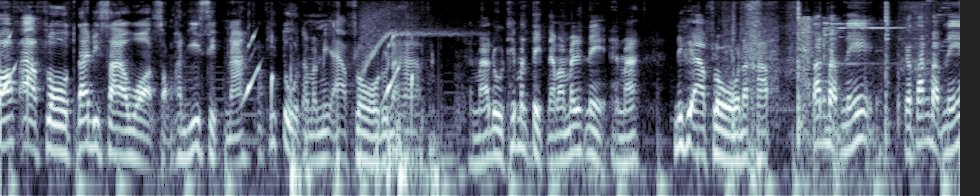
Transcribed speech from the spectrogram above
Moss Airflow ได้ Design Award 2020 นะ ที่ตูดนะมันมี Airflow ดูนะฮะ เห็นไหมดูที่มันติดเนี่ยมันไม่ได้นี่เห็นไหมนี่คือ Airflow นะครับ ตั้งแบบนี้กับตั้งแบบนี้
